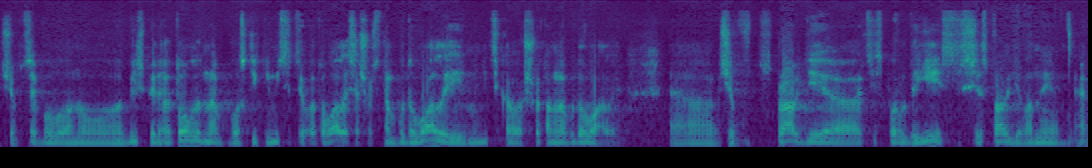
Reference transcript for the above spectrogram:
щоб це було ну більш підготовлено, бо скільки місяців готувалися, щось там будували, і мені цікаво, що там набудували. Е, Чи справді е, ці споруди є, чи справді вони е,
